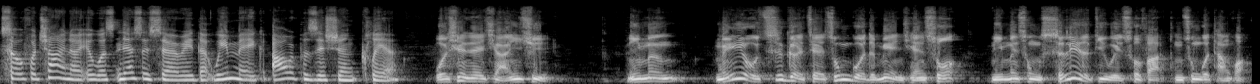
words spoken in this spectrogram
So for China, it was necessary that we make our position clear. 我现在讲一句，你们没有资格在中国的面前说你们从实力的地位出发同中国谈话。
